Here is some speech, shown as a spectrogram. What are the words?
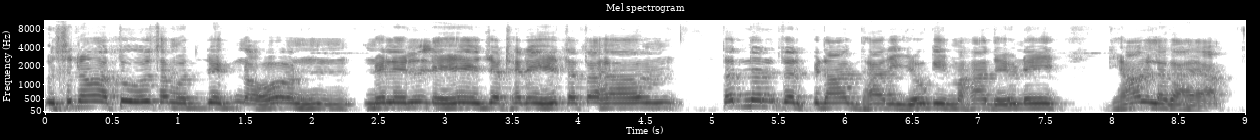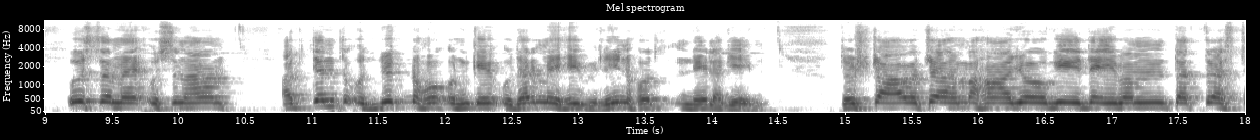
उसना तो समुद्विग्न निले जठरे ततः। तदनंतर पिनाकधारी योगी महादेव ने ध्यान लगाया। उस समय उसना अत्यंत उद्विग्न हो, उनके उधर में ही विलीन होने लगे। तुष्टाव महायोगी देव तत्रस्थ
